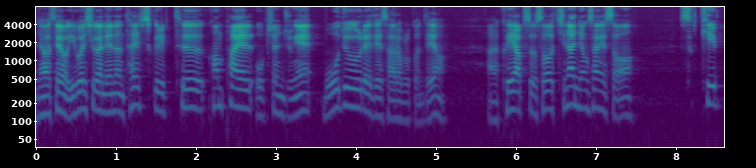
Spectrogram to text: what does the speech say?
안녕하세요. 이번 시간에는 타입스크립트 컴파일 옵션 중에 모듈에 대해서 알아볼 건데요. 아, 그에 앞서서 지난 영상에서 skip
